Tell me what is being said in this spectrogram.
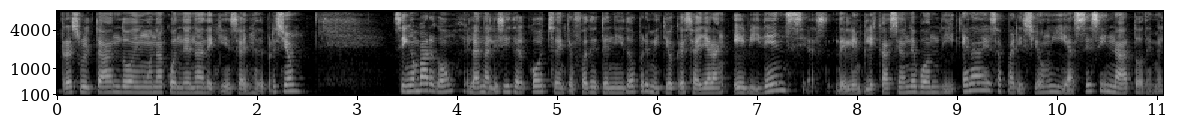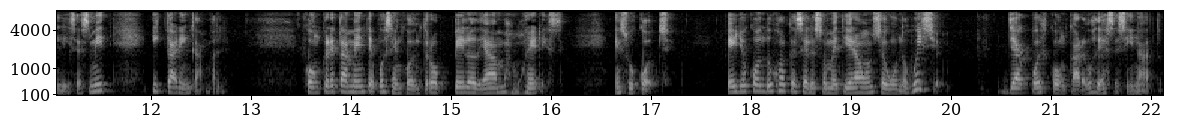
resultando en una condena de 15 años de prisión. Sin embargo, el análisis del coche en que fue detenido permitió que se hallaran evidencias de la implicación de Bundy en la desaparición y asesinato de Melissa Smith y Karen Campbell. Concretamente, pues se encontró pelo de ambas mujeres en su coche. Ello condujo a que se le sometiera a un segundo juicio, ya pues con cargos de asesinato.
